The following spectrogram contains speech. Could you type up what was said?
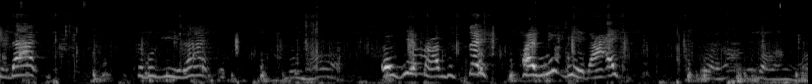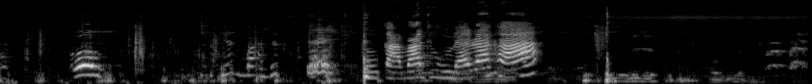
ขี่ได้สบูีได้เออเียมาดูสิพันได้ลุกขึ้นเสียไปได้ลุกขึ้นเสียลุกไปเที่ยวแต่ถึงว่าได้เที่ยวแม่จ๋าเราคือย่าย่าหมูผมมูกี้ก็ผมาถึงแล้วนะคะก็เย็นแล้ว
